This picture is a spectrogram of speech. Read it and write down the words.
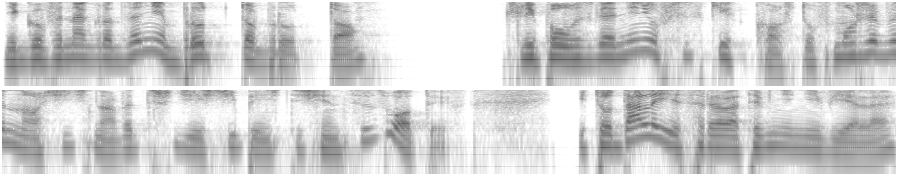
Jego wynagrodzenie brutto brutto Czyli po uwzględnieniu wszystkich kosztów może wynosić nawet 35 tysięcy złotych. I to dalej jest relatywnie niewiele,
